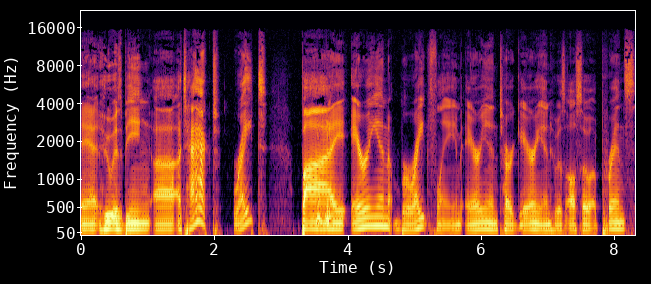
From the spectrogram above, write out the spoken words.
and who is being uh, attacked, right? by Aerion Brightflame, Aerion Targaryen, who is also a prince.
